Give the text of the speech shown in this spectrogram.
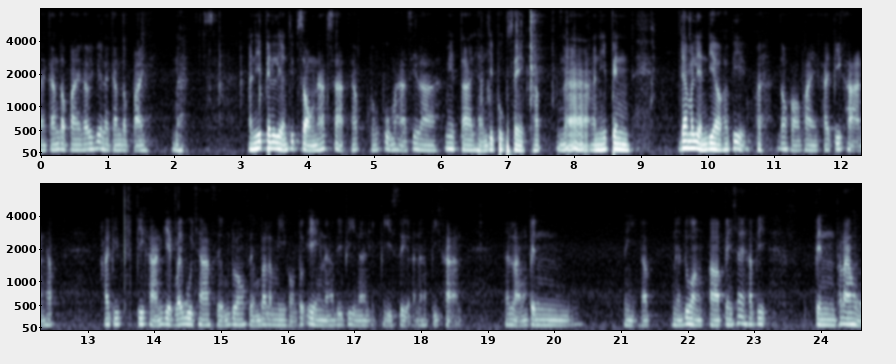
รายการต่อไปครับพี่พี่รายการต่อไปนะ อันนี้เป็นเหรียญ12 นักษัตริย์ครับ หลวงปู่มหาศิลา เมตตาฐานจิตปลุกเสกครับหน้าอันนี้เป็นได้มาเหรียญเดียวครับพี่ ต้องขออภัย ใครปีขานครับ ใครปีปีขานเก็บไว้บูชาเสริมดวงเสริมบารมีของตัวเองนะครับพี่ๆนะนี่ปีเสือนะครับปีขานด้านหลังเป็นนี่ครับเหนือดวงอ่าเป็นใช่ครับพี่ เป็นพระราหู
